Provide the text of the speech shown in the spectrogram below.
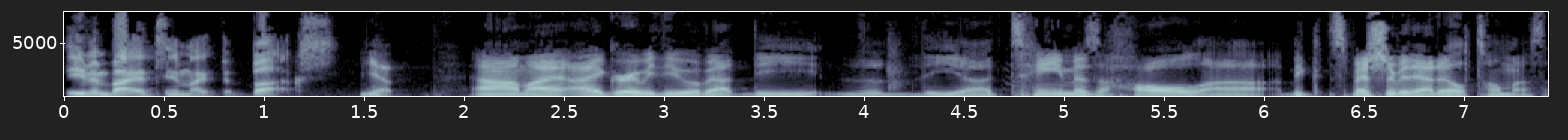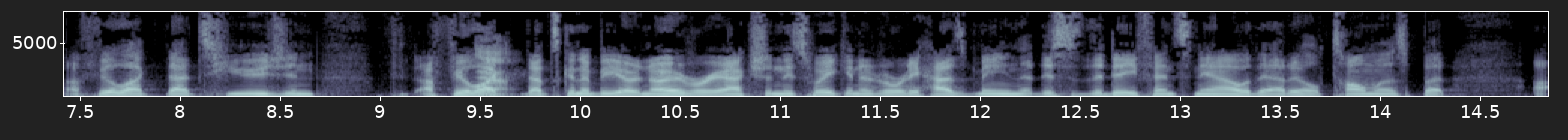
even by a team like the Bucs. Yep. Um, I, I agree with you about the the, the uh, team as a whole, uh, especially without Earl Thomas. I feel like that's huge, and I feel like Yeah. that's going to be an overreaction this week, and it already has been. That this is the defense now without Earl Thomas, but a,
